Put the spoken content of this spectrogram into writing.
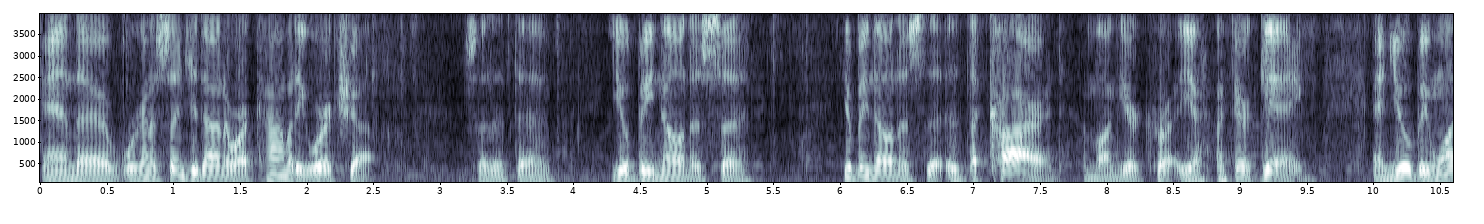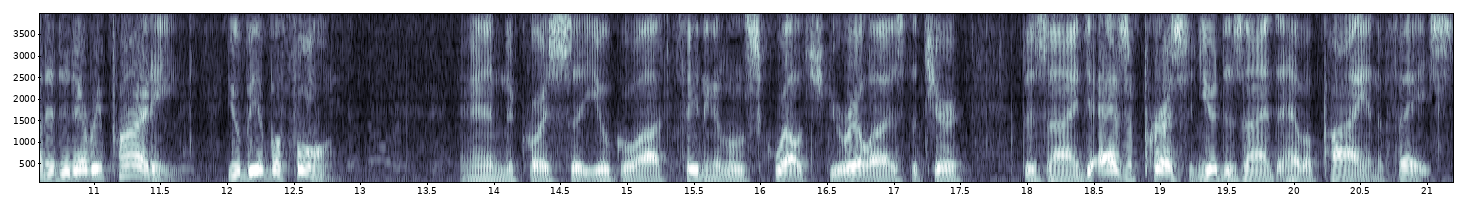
And uh, we're going to send you down to our comedy workshop so that uh, you'll be known as you'll be known as the, the card among your your, your gang, and you'll be wanted at every party. You'll be a buffoon, and of course uh, you'll go out feeling a little squelched. You realize that you're designed as a person. You're designed to have a pie in the face.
